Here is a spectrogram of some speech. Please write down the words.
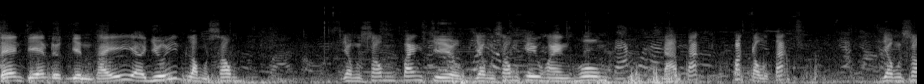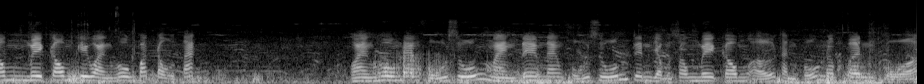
Để anh chị em được nhìn thấy ờ, dưới lòng sông. Dòng sông ban chiều dòng sông khi hoàng hôn đã tắt bắt đầu tắt. Dòng sông Mê Công khi hoàng hôn bắt đầu tắt. Hoàng hôn đang phủ xuống màn đêm đang phủ xuống trên dòng sông Mê Công ở thành phố Phnom Penh của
